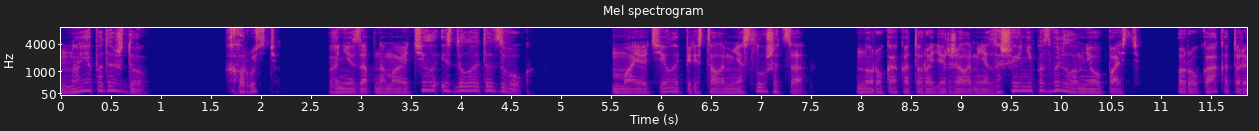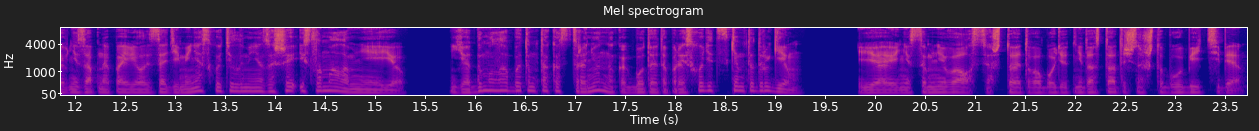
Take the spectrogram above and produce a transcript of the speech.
но я подожду. Хрусть. Внезапно мое тело издало этот звук. Мое тело перестало меня слушаться, но рука, которая держала меня за шею, не позволила мне упасть. Рука, которая внезапно появилась сзади меня, схватила меня за шею и сломала мне ее. Я думала об этом так отстраненно, как будто это происходит с кем-то другим. Я и не сомневался, что этого будет недостаточно, чтобы убить тебя.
